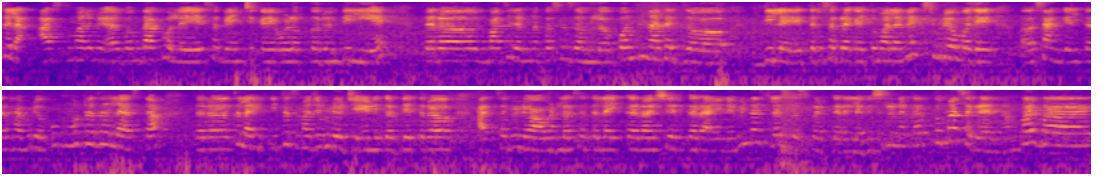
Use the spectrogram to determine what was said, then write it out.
चला आज तुम्हाला मी अल्बम दाखवले सगळ्यांची काही ओळख करून दिली आहे तर माझं लग्न कसं जमलं कोणत्या नात्यात आहे तर सगळं काही तुम्हाला नेक्स्ट व्हिडिओमध्ये सांगेल. तर हा व्हिडिओ खूप मोठा झाला असता. तर चला इथंच माझ्या व्हिडिओची एंड करते. तर आजचा व्हिडिओ आवडला असेल तर लाईक करा शेअर करा आणि नवीन असल्यास सबस्क्राईब करायला विसरू नका. तुम्हा सगळ्यांना बाय बाय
